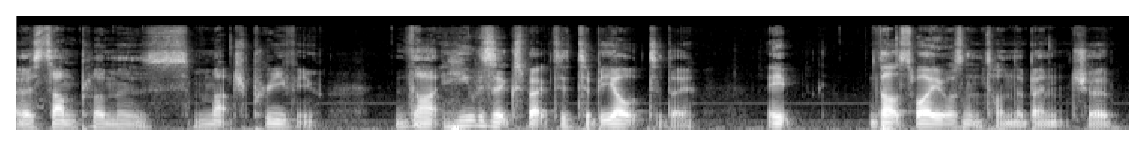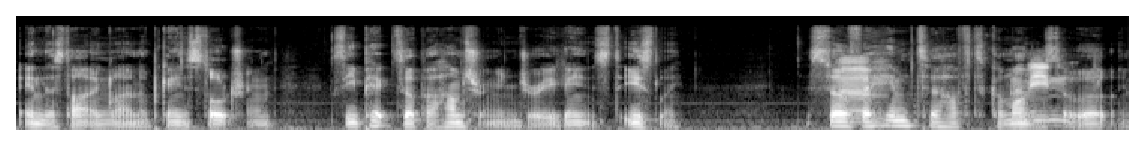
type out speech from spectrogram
uh, Sam Plummer's match preview that he was expected to be out today. It, that's why he wasn't on the bench uh, in the starting lineup against Altrincham because he picked up a hamstring injury against Eastleigh. So for Um, him to have to come I on mean- so early,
